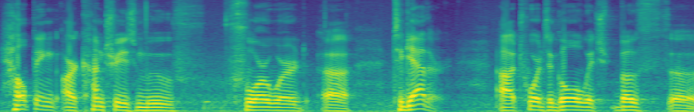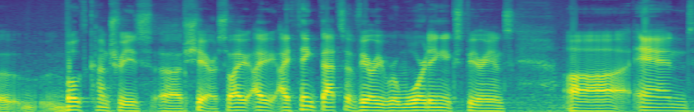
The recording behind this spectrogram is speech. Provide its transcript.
helping our countries move forward uh, together uh, towards a goal which both, uh, both countries uh, share. So I, I, I, think that's a very rewarding experience uh, and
